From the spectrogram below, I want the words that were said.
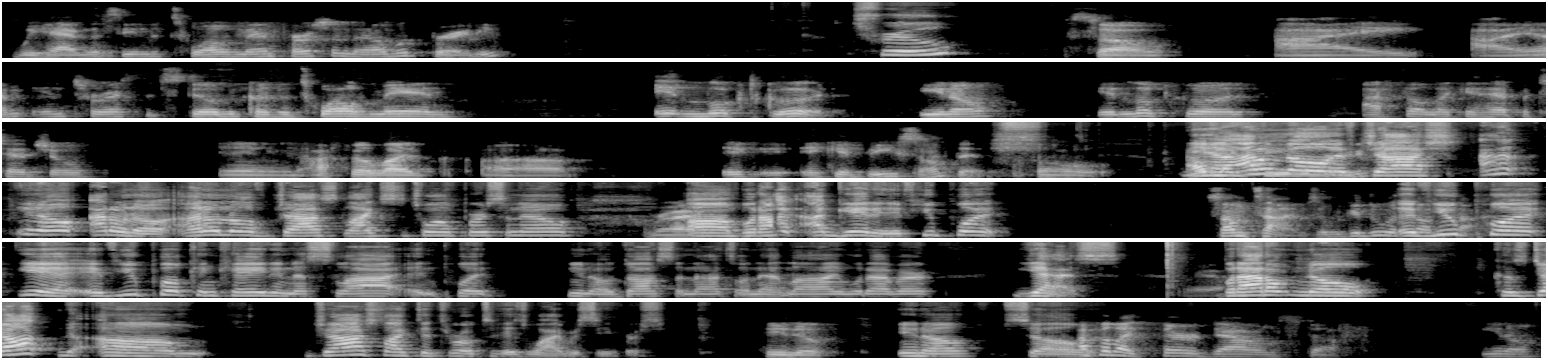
we haven't seen the twelve man personnel with Brady, True. so I I am interested still because the twelve man, it looked good. You know, it looked good. I felt like it had potential, and I feel like uh, it it, it could be something. So I Yeah, like I don't know if Josh. I you know I don't know. I don't know if Josh likes the twelve personnel. right. Um, but I, I get it. If you put sometimes if we could do it. if you put yeah if you put Kincaid in a slot and put you know Dawson Knox on that line, whatever. Yes, Yeah. but I don't know because Josh um Josh liked to throw to his wide receivers. he do. You know, so I feel like third down stuff. You know,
